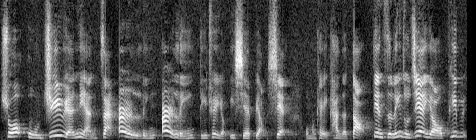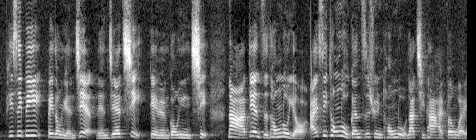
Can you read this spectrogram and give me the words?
说五 G 元年，在二零二零的确有一些表现。我们可以看得到，电子零组件有 P PCB、被动元件、连接器、电源供应器。那电子通路有 IC 通路跟资讯通路，那其他还分为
